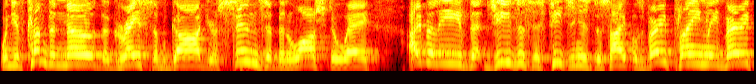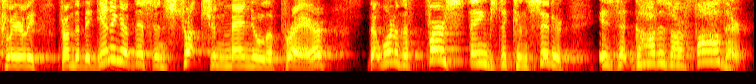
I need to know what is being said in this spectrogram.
when you've come to know the grace of God, your sins have been washed away. I believe that Jesus is teaching his disciples very plainly, very clearly from the beginning of this instruction manual of prayer that one of the first things to consider is that God is our Father.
